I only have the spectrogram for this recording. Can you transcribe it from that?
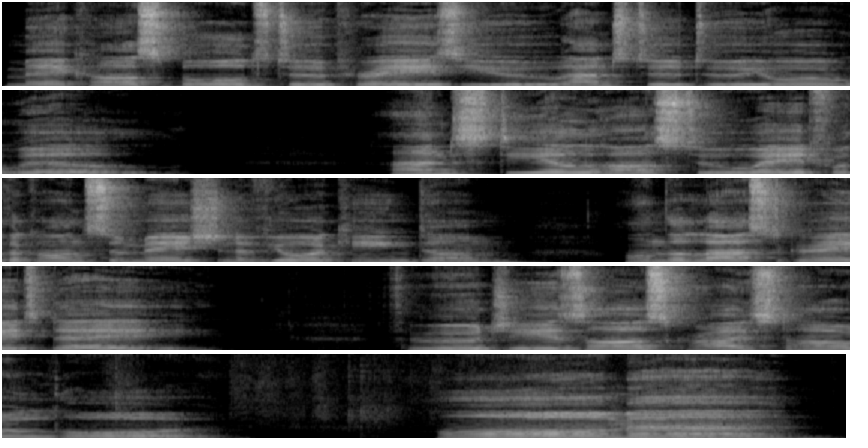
make us bold to praise you and to do your will and steel us to wait for the consummation of your kingdom on the last great day. Through Jesus Christ our Lord. Amen.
